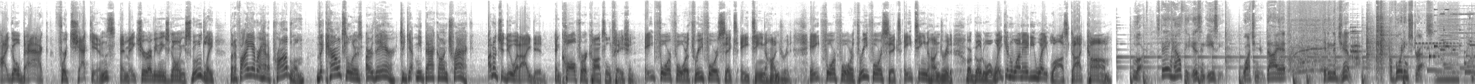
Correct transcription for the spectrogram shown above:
I go back for check ins and make sure everything's going smoothly. But if I ever had a problem, the counselors are there to get me back on track. Why don't you do what I did and call for a consultation? 844 346 1800. 844 346 1800 or go to awaken180weightloss.com. Look, staying healthy isn't easy. Watching your diet, hitting the gym, avoiding stress.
